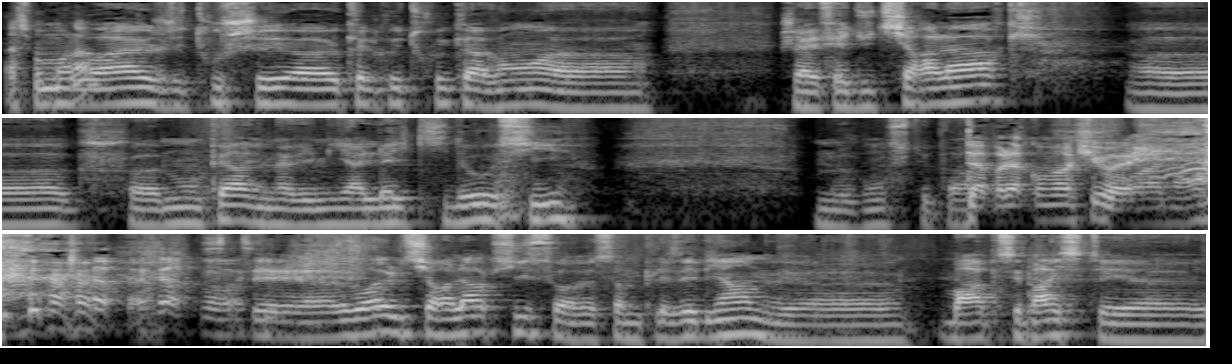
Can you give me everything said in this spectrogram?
à ce moment-là? Ouais, j'ai touché quelques trucs avant. J'avais fait du tir à l'arc. Mon père, il m'avait mis à l'aïkido aussi. Mais bon, c'était pas. T'as pas l'air convaincu, ouais. Ouais, euh, ouais, le tir à l'arc, si, ça, ça me plaisait bien, mais euh, bah, c'est pareil, c'était euh,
